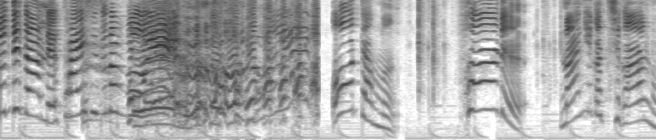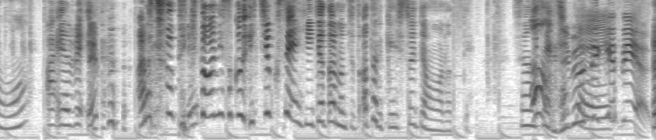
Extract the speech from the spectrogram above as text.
打ってたんだよ。大切なポエム？Autumn。Fall。何が違うの？あ、やべ。あの、ちょっと適当にそこ一直線引いちゃったの、ちょっと後で消しといてもらって。すいません。自分で消せや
